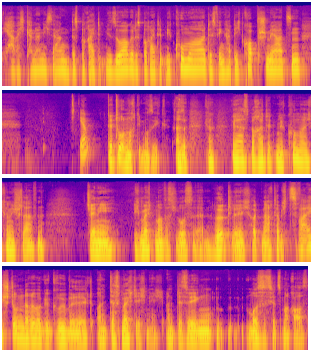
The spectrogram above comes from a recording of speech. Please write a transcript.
ja, aber ich kann doch nicht sagen, das bereitet mir Sorge, das bereitet mir Kummer, deswegen hatte ich Kopfschmerzen. Ja. Der Ton macht die Musik. Also, ja, es bereitet mir Kummer, ich kann nicht schlafen. Jenny, ich möchte mal was loswerden. Wirklich. Heute Nacht habe ich zwei Stunden darüber gegrübelt und das möchte ich nicht. Und deswegen muss es jetzt mal raus.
